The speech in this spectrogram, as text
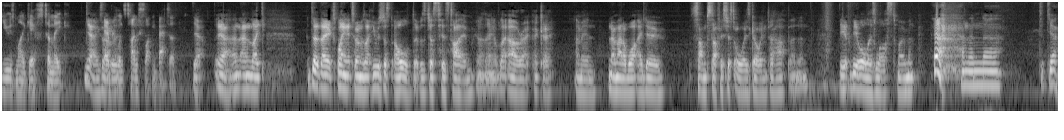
use my gifts to make Yeah, exactly. everyone's time slightly better Yeah, yeah, and and like that they explain it to him as like he was just old. It was just his time, kind of thing. Of like, oh right, okay. I mean, no matter what I do, some stuff is just always going to happen, and the the all is lost moment. Yeah, and then uh, yeah,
